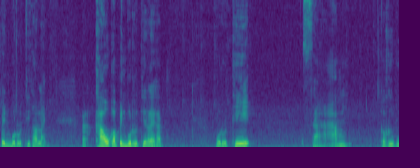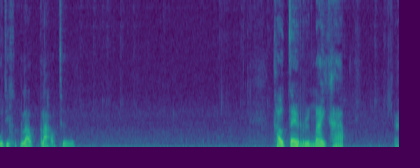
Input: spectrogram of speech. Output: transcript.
เป็นบุรุษที่เท่าไหร่เขาก็เป็นบุรุษที่เท่าไหร่ครับ บุรุษที่สามก็คือผู้ที่เรากล่าวถึง เข้าใจหรือไม่ครับอ่า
